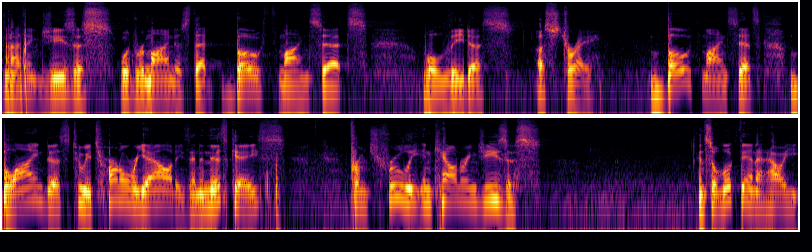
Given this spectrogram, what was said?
And I think Jesus would remind us that both mindsets will lead us astray. Both mindsets blind us to eternal realities, and in this case, from truly encountering Jesus. And so look then at how he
